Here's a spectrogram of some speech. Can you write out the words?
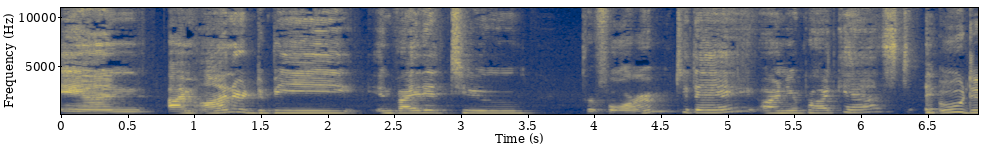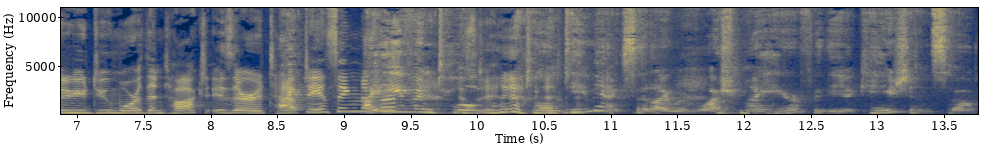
And I'm honored to be invited to perform today on your podcast. Oh, do you do more than talk? Is there a tap I, dancing number? I even told told T-Max that I would wash my hair for the occasion. So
